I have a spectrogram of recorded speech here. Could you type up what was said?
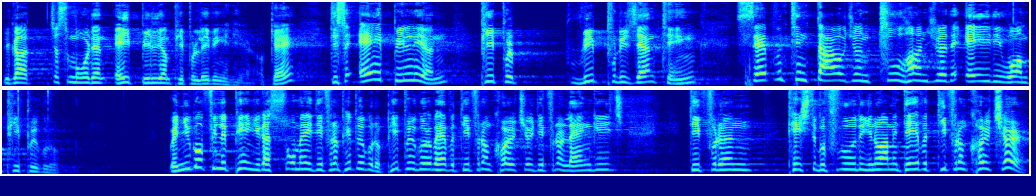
We got just more than 8 billion people living in here, okay? This 8 billion people representing 17,281 people group. When you go Philippines, you got so many different people group. People group have a different culture, different language, different taste of food. You know, I mean, they have a different culture.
